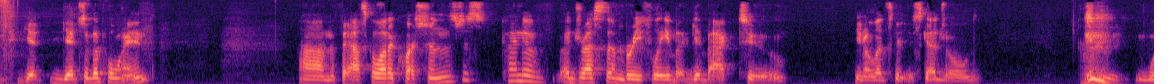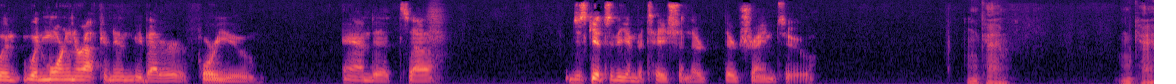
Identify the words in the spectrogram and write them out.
get get to the point. Um, if they ask a lot of questions, just kind of address them briefly, but get back to, you know, let's get you scheduled. Right. would would morning or afternoon be better for you? And it uh, just get to the invitation they're they're trained to. Okay. Okay.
